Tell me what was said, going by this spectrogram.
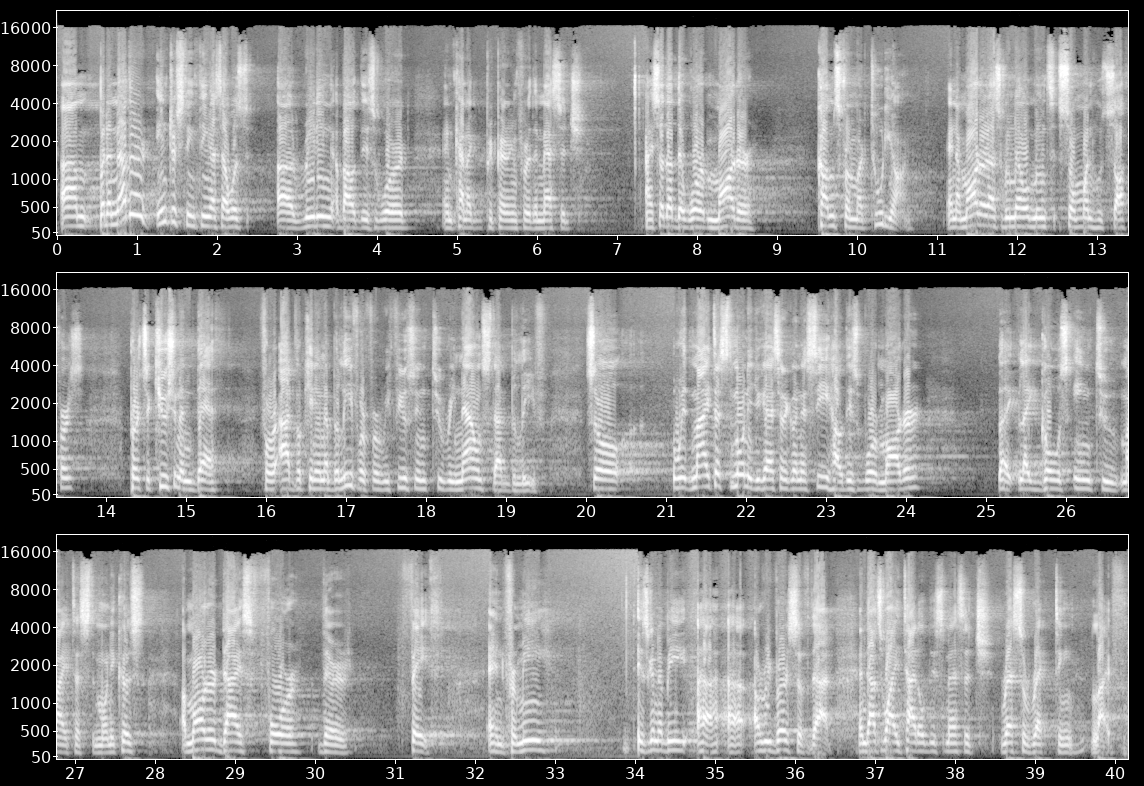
Um, but another interesting thing as I was uh, reading about this word and kind of preparing for the message, I saw that the word martyr comes from marturion. And a martyr, as we know, means someone who suffers persecution and death for advocating a belief or for refusing to renounce that belief. So, with my testimony, you guys are going to see how this word martyr like, like goes into my testimony because a martyr dies for their faith and for me, it's going to be a, a, a, reverse of that. And that's why I titled this message Resurrecting Life.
